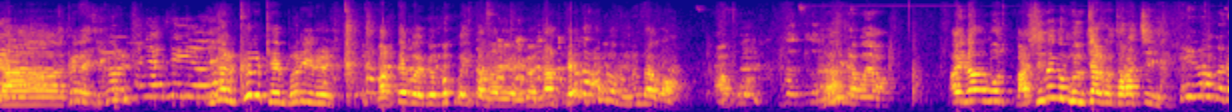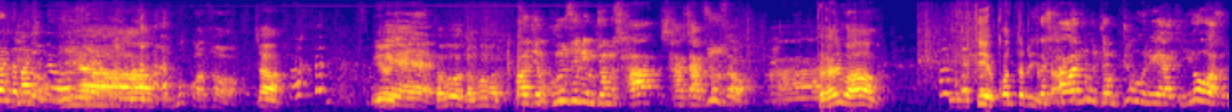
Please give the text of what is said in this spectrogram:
야 그래 이걸 안녕하세요. 이걸 그렇게 머리를 맞대고 이거 먹고 있단 말이에요. 이거 난 대단한 거 먹는다고. 아, 뭐, 이거, 이거 드시려고요? 아니 난 뭐 맛있는 거 먹는 줄 알고 돌았지. 이거보다 더 맛있는 거 이야. 먹고 와서. 자. 이게- 더 먹어 더 먹어. 아, 저 군수님 좀 사, 사 잡수소. 아, 더 가지고 와. 뒤에 꽃그 떨어진다. 사가지고 좀 주고 그래야지. 여 와서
